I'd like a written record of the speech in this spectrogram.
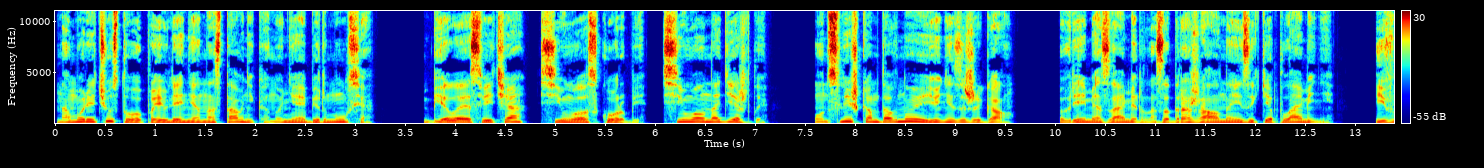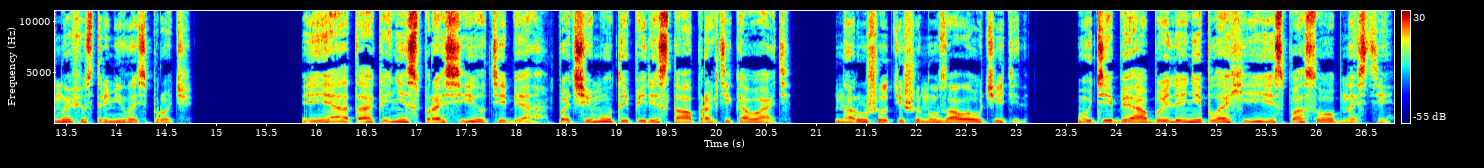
На море чувствовал появление наставника, но не обернулся. Белая свеча – символ скорби, символ надежды. Он слишком давно ее не зажигал. Время замерло, задрожало на языке пламени и вновь устремилось прочь. «Я так и не спросил тебя, почему ты перестал практиковать?» Нарушил тишину зала учитель. «У тебя были неплохие способности,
